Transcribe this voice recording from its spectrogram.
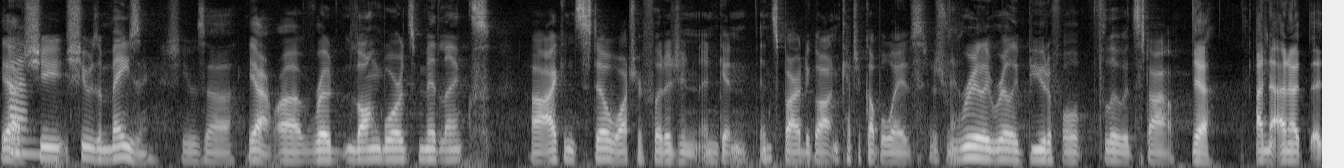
Yeah, Um, she she was amazing. She was uh yeah uh, rode longboards, mid lengths. Uh, I can still watch her footage and, and get inspired to go out and catch a couple waves. Just Yeah. really, really beautiful, fluid style. Yeah. And, and uh, uh,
